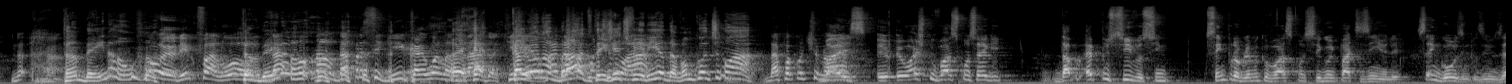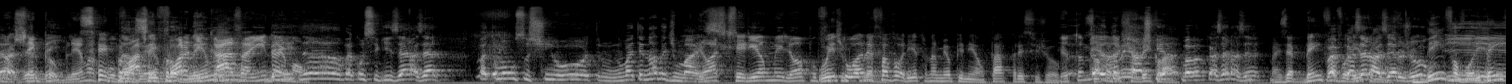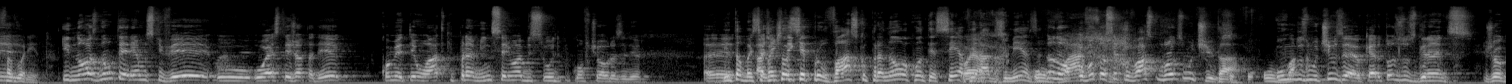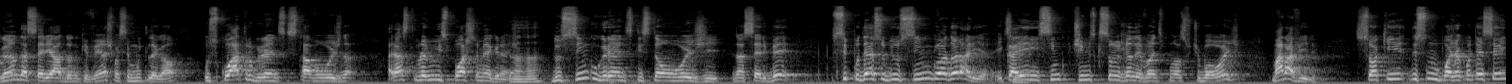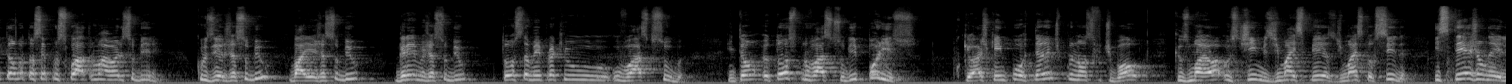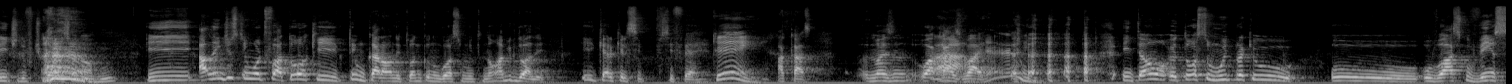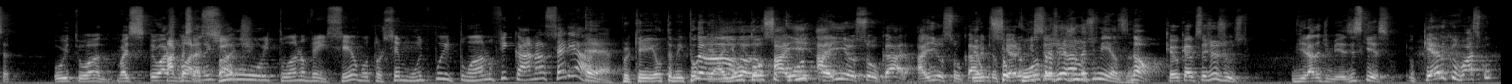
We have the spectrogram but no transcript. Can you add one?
Também não. O Eurico falou. Também dá, não. Não, dá pra seguir. Caiu alambrado É, aqui. caiu alambrado, tem gente ferida. Vamos continuar. Dá pra continuar. Mas eu, eu acho que o Vasco consegue. Dá- é possível, sim, sem problema que o Vasco consiga um empatezinho ali. Sem gols, inclusive, 0x0. Não, sem problema. sem o problema. Vasco Sem fora de problema. casa ainda, irmão. Não, vai conseguir 0x0. Vai tomar um sustinho ou outro, não vai ter nada demais. Eu acho que seria o melhor pro o futebol. Ituano é brasileiro. favorito, na minha opinião, tá? Pra esse jogo. Eu também Eu também acho bem que claro. é, mas vai ficar 0x0. Mas é bem Vai favorito. ficar 0x0 o jogo. Bem e- favorito. Bem favorito. E nós não teremos que ver o, o STJD cometer um ato que pra mim seria um absurdo pro futebol brasileiro. É, Então, mas você a vai torcer que- pro Vasco para não acontecer a virada de mesa? Não, não, eu Vasco- vou torcer pro Vasco por outros motivos. Tá. Um Va- dos motivos é, eu quero todos os grandes jogando a Série A do ano que vem, acho que vai ser muito legal. Os quatro grandes que estavam hoje na. Aliás, pra mim o esporte também é grande. Dos cinco grandes que estão hoje na Série B, se puder subir os cinco, eu adoraria. E cair em cinco times que são irrelevantes pro nosso futebol hoje, maravilha. Só que isso não pode acontecer, então eu vou torcer pros quatro maiores subirem. Cruzeiro já subiu, Bahia já subiu, Grêmio já subiu, torço também para que o, o Vasco suba. Então eu torço pro Vasco subir por isso. Porque eu acho que é importante pro nosso futebol que os, maiores, os times de mais peso, de mais torcida, estejam na elite do futebol nacional. E além disso, tem um outro fator que tem um cara lá no Ituano que eu não gosto muito, não, amigo do Ali. E quero que ele se, se ferre. Quem? Acaso. Mas o acaso Ah, vai. é. então, eu torço muito para que o, o, o Vasco vença o Ituano. Mas eu acho Agora, que se vai no empate. o Ituano vencer, eu vou torcer muito pro Ituano ficar na Série A. É, porque eu também tô. Não, não, aí eu não, torço não. aí, contra. aí eu sou o cara, aí eu sou o cara Eu que eu sou quero que contra a seja virada justo. de mesa. Não, que eu quero que seja justo. Virada de mesa, esqueçam. Eu quero que o Vasco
